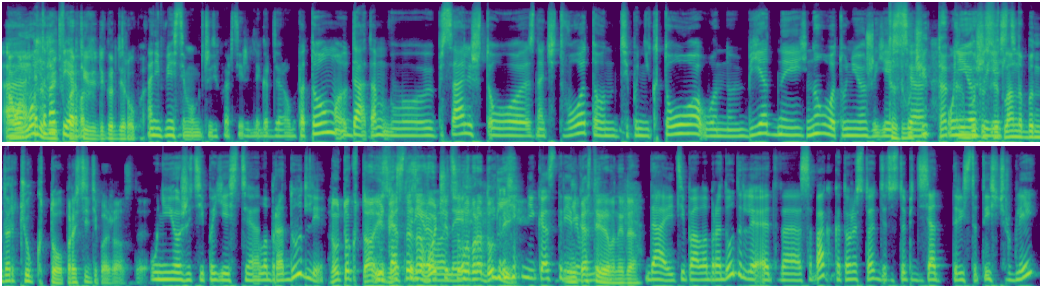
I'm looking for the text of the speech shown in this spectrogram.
А он может это жить в квартире для гардероба? Они вместе могут жить в квартире для гардероба. Потом, да, там э, писали, что, значит, вот он типа никто, он бедный. Но вот у нее же Это есть... э, звучит так, у как нее будто же есть- Светлана Бондарчук кто? Простите, пожалуйста. У нее же типа есть э, лабрадудли. Ну, так кто? Известная заводчица кастрированные. лабрадудлей. Не кастрированные. Не кастрированный, да. Да, и типа лабрадудли — это собака, которая стоит где-то 150-300 тысяч рублей.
